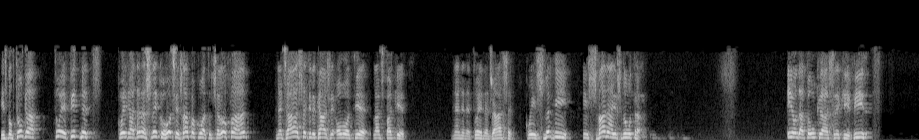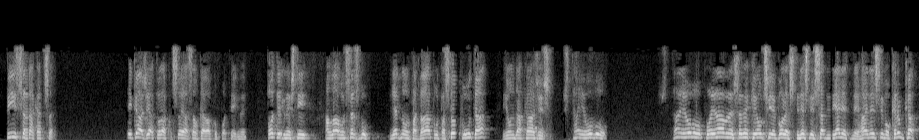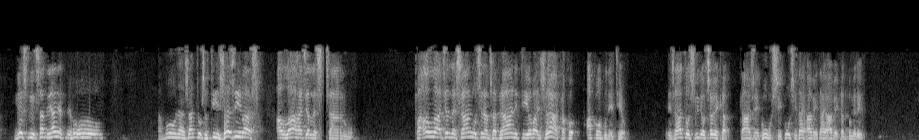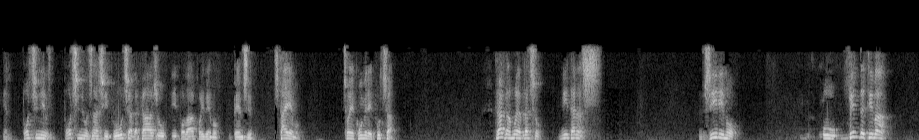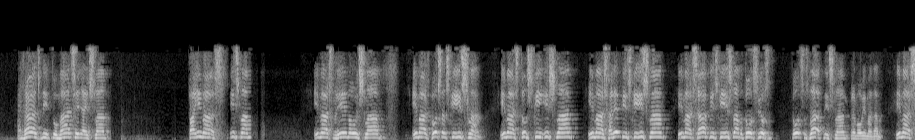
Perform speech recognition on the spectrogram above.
I zbog toga to je fitnet kojega danas neko hoće zapakovati u celofan, neđašet ili kaže ovo ti je lunch paket. Ne, ne, ne, to je neđašet koji smrdi i svana iznutra. I onda to ukrasi neki pis, pisana kaca. I kaže, ja to lako, sve ja sam kao ovako potegnem. Potegneš ti Allahu sržbu jednom, pa dva put, pa sto puta i onda kažeš, šta je ovo? Šta je ovo? Pojavile se neke ovčije bolesti, ne smiješ sad janjetne, haj ne smijemo krmka, ne smiješ sad janjetne, o, A mora zato što ti zazivaš Allaha Đelešanu. Pa Allah Đelešanu će nam zabraniti ovaj zrak ako, ako on bude tijel. I zato se vidio čovjeka, kaže, guši, guši, daj have, daj have kad umiri. Jer počinju, počinju, znači, pluća da kažu i polako idemo u penziju. Stajemo. Čovjek umire i puca. Draga moja braćo, mi danas živimo u fitnetima raznih tumačenja islama. Pa imaš islam, imaš vrijeme u islam, imaš bosanski islam, imaš turski islam, imaš hanefijski islam, imaš šafijski islam, to su još, to su zlatni islam prema ovima dama. Imaš,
